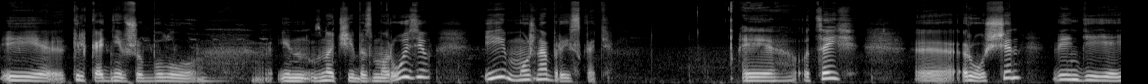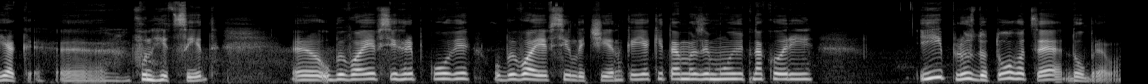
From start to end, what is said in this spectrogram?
І кілька днів, щоб було і вночі без морозів, і можна бризкати. Оцей е, розчин він діє як е, фунгіцид, убиває всі грибкові, убиває всі личинки, які там зимують на корі. І плюс до того це добриво.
